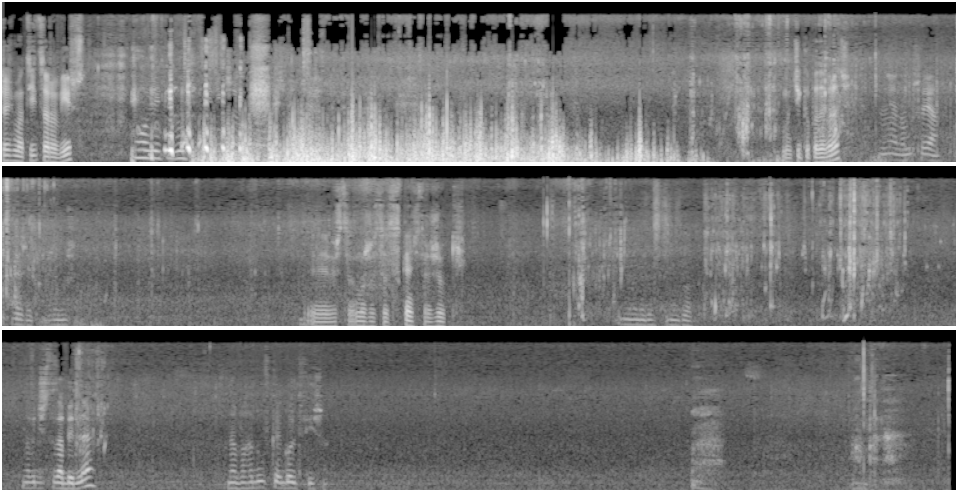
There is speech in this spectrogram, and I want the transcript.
Cześć Mati, co robisz? Mówię, Mam ci go podebrać? Nie no, muszę ja. Wiesz, jak że muszę. Yy, wiesz co, może sobie skręcić te żyłki. Nie będę go. No widzisz co za bydle? Na wahadłówkę Goldfisha.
